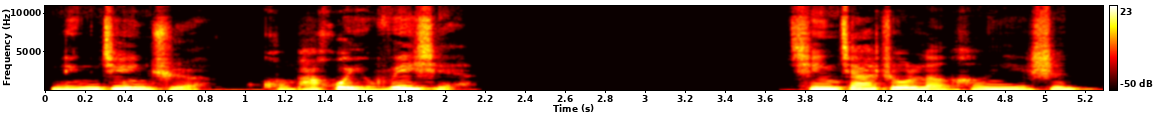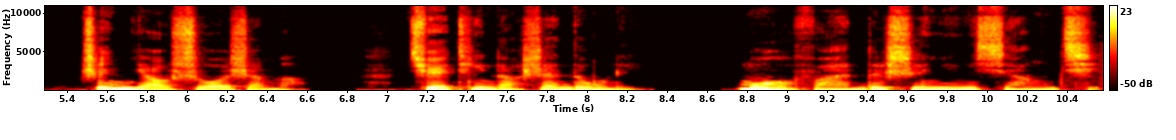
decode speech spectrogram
您进去恐怕会有危险。”秦家主冷哼一声，正要说什么，却听到山洞里莫凡的声音响起，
